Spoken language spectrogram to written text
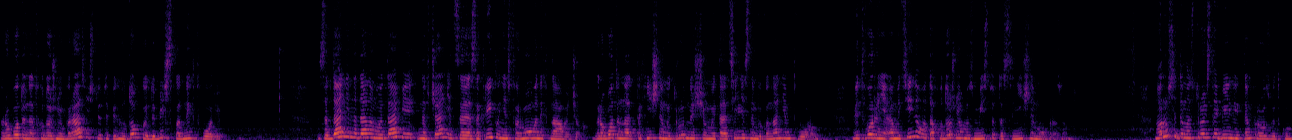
роботу над художньою виразністю та підготовкою до більш складних творів. Завдання на даному етапі навчання це закріплення сформованих навичок, робота над технічними труднощами та цілісним виконанням твору, відтворення емоційного та художнього змісту та сценічним образом. Маруся демонструє стабільний темп розвитку.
